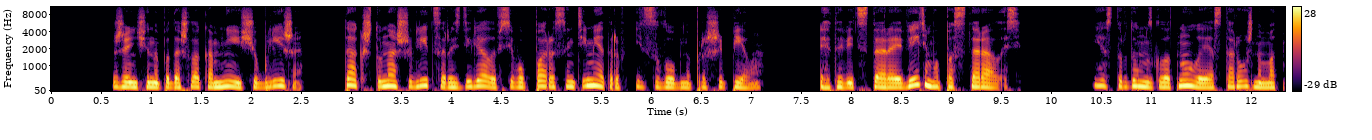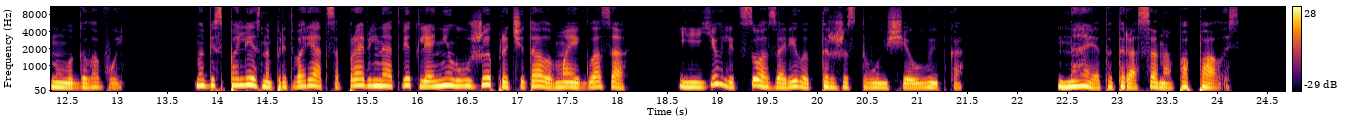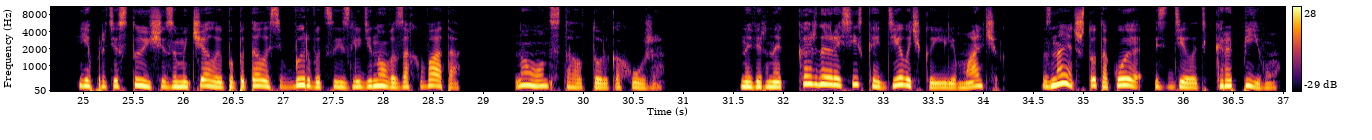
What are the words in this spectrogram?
Женщина подошла ко мне еще ближе, так что наши лица разделяло всего пара сантиметров и злобно прошипела. «Это ведь старая ведьма постаралась». Я с трудом сглотнула и осторожно мотнула головой. Но бесполезно притворяться, правильный ответ Леонила уже прочитала в моих глазах, и ее лицо озарила торжествующая улыбка. На этот раз она попалась. Я протестующе замычала и попыталась вырваться из ледяного захвата, но он стал только хуже. Наверное, каждая российская девочка или мальчик знает, что такое сделать крапиву.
